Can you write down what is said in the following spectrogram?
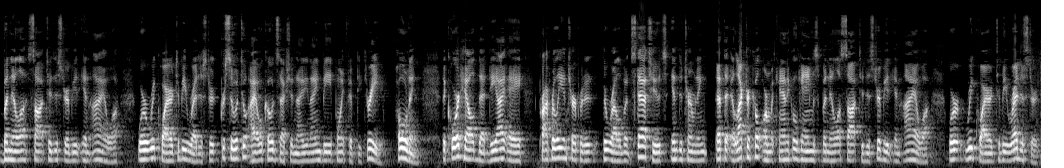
Banilla sought to distribute in Iowa were required to be registered pursuant to Iowa Code Section 99B.53. Holding. The court held that DIA properly interpreted the relevant statutes in determining that the electrical or mechanical games Banilla sought to distribute in Iowa were required to be registered.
